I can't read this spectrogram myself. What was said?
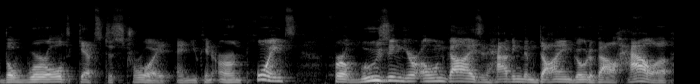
the world gets destroyed, and you can earn points for losing your own guys and having them die and go to Valhalla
